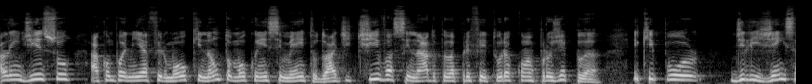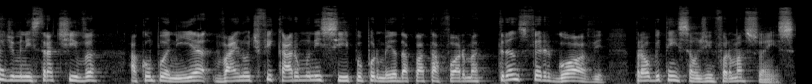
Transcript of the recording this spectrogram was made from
Além disso, a companhia afirmou que não tomou conhecimento do aditivo assinado pela prefeitura com a Progeplan e que, por diligência administrativa, a companhia vai notificar o município por meio da plataforma Transfergov para obtenção de informações.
